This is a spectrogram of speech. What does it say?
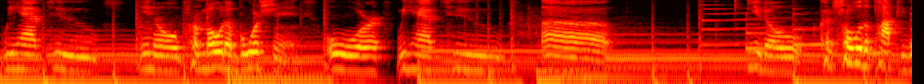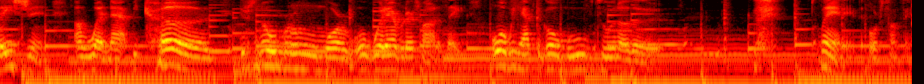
we have to, you know, promote abortion, or we have to, uh, you know, control the population and whatnot because there's no room or, or whatever they're trying to say. Or we have to go move to another planet or something.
